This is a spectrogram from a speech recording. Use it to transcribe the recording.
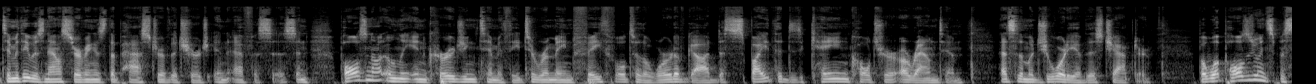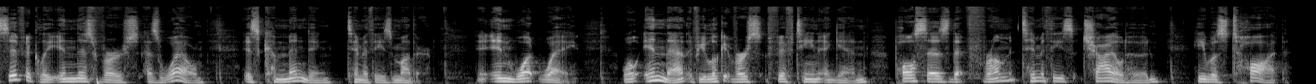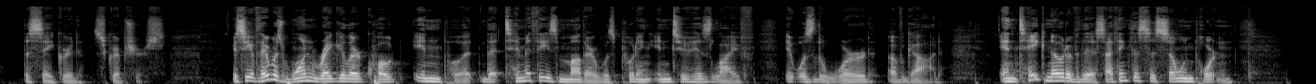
Timothy was now serving as the pastor of the church in Ephesus. And Paul's not only encouraging Timothy to remain faithful to the word of God despite the decaying culture around him. That's the majority of this chapter. But what Paul's doing specifically in this verse as well is commending Timothy's mother. In what way? Well, in that, if you look at verse 15 again, Paul says that from Timothy's childhood, he was taught the sacred scriptures. You see, if there was one regular quote input that Timothy's mother was putting into his life, it was the Word of God. And take note of this. I think this is so important.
